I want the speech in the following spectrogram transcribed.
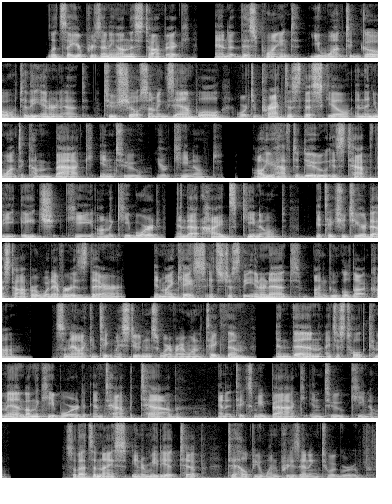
Let's say you're presenting on this topic, and at this point, you want to go to the internet to show some example or to practice this skill, and then you want to come back into your keynote. All you have to do is tap the H key on the keyboard, and that hides Keynote. It takes you to your desktop or whatever is there. In my case, it's just the internet on google.com. So now I can take my students wherever I want to take them. And then I just hold Command on the keyboard and tap Tab, and it takes me back into Keynote. So that's a nice intermediate tip to help you when presenting to a group.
